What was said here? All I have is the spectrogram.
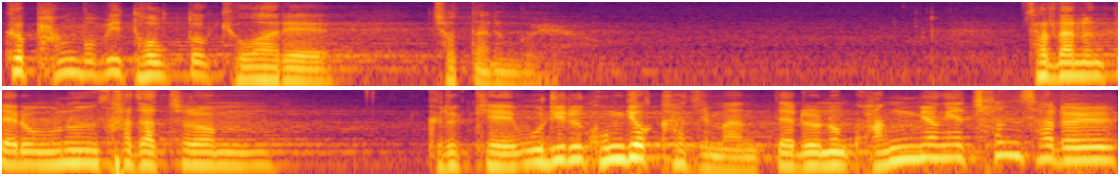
그 방법이 더욱더 교활해졌다는 거예요. 사단은 때로 우는 사자처럼 그렇게 우리를 공격하지만 때로는 광명의 천사를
